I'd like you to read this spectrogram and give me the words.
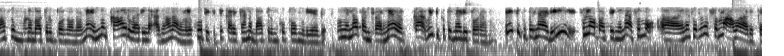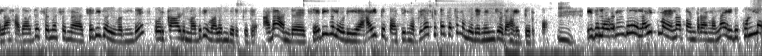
பாத்ரூம் போகணும் பாத்ரூம் போகணும்னு இன்னும் கார் வரல. அதனால அவங்களை கூட்டிக்கிட்டு கரெக்டான பாத்ரூமுக்கு போக முடியாது. அவங்க என்ன பண்றாங்க வீட்டுக்கு பின்னாடி போறாங்க. வீட்டுக்கு பின்னாடி ஃபுல்லா பாத்தீங்கன்னா சும்மா என்ன சொல்றது சும்மா அவா இருக்குல்ல. அதாவது சின்ன சின்ன செடிகள் வந்து ஒரு காடு மாதிரி வளர்ந்து இருக்குது ஆனா அந்த செடிகளுடைய ஹைட் பாத்தீங்க அப்படின்னா கிட்டத்தட்ட நம்மளுடைய நெஞ்சோட ஹைட் இருக்கும். இதுல வந்து லைட் மேன் என்ன பண்றாங்கன்னா இதுக்குள்ள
